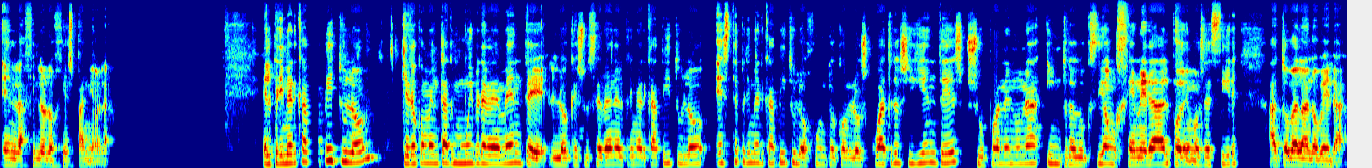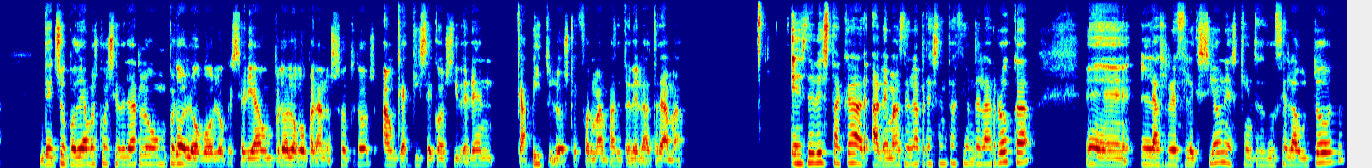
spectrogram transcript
En la filología española. El primer capítulo, quiero comentar muy brevemente lo que sucede en el primer capítulo. Este primer capítulo, junto con los cuatro siguientes, suponen una introducción general, podemos decir, a toda la novela. De hecho, podríamos considerarlo un prólogo, lo que sería un prólogo para nosotros, aunque aquí se consideren capítulos que forman parte de la trama. Es de destacar, además de la presentación de la roca, eh, las reflexiones que introduce el autor.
